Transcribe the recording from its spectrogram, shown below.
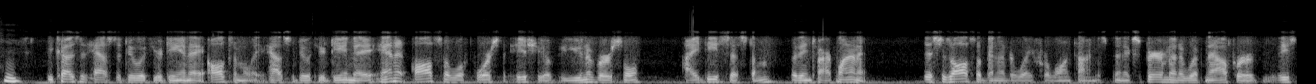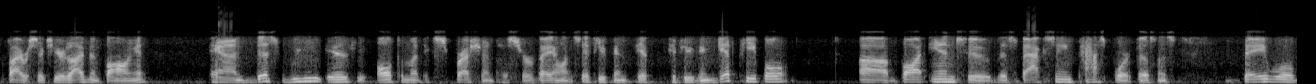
hmm. because it has to do with your DNA. Ultimately, it has to do with your DNA, and it also will force the issue of a universal ID system for the entire planet. This has also been underway for a long time. It's been experimented with now for at least five or six years. I've been following it. And this really is the ultimate expression of surveillance. If you can, if, if you can get people uh, bought into this vaccine passport business, they will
